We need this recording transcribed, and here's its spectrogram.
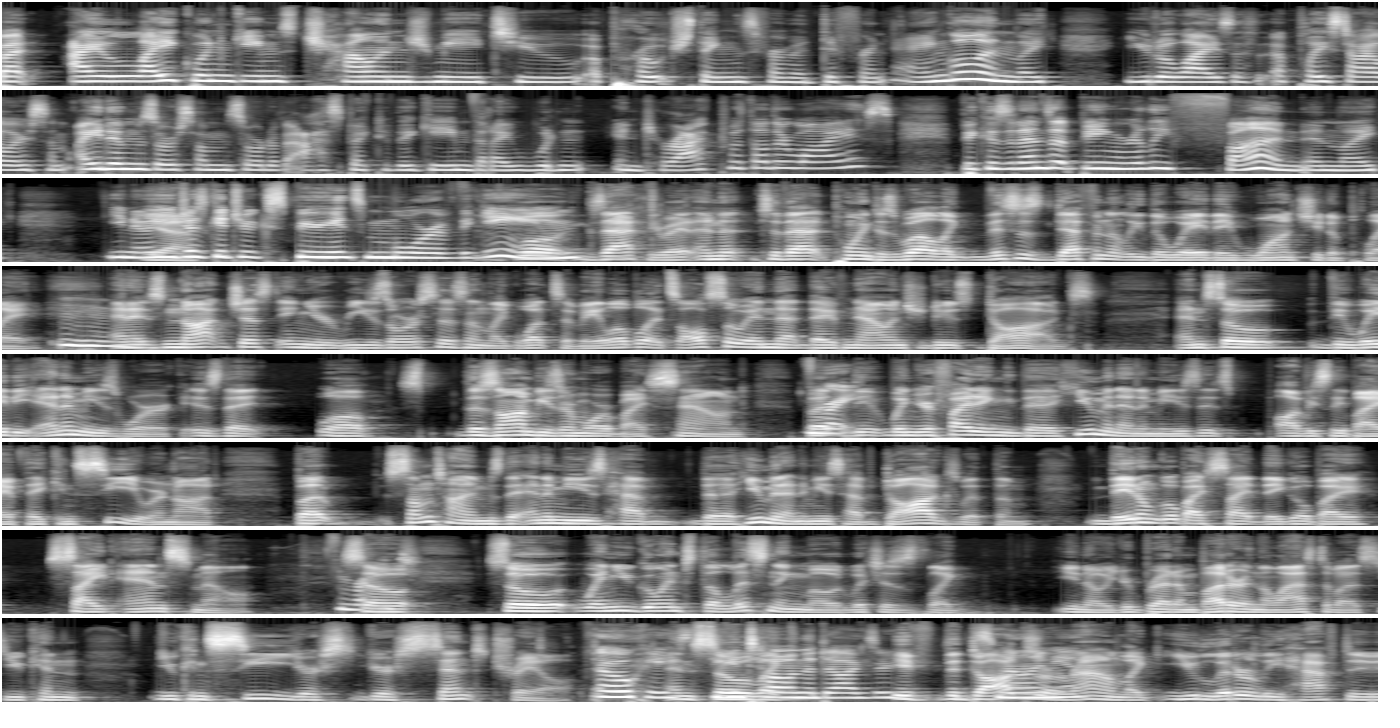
but I like when games challenge me to approach things from a different angle and like utilize a, a playstyle or some items or some sort of aspect of the game that I wouldn't interact with otherwise because it ends up being really fun and like you know Yeah. you just get to experience more of the game. Well, exactly right, and to that point as well, like this is definitely the way they want you to play, Mm-hmm. and it's not just in your resources and like what's available. It's also in that they've now introduced dogs, and so the way the enemies work is that well, the zombies are more by sound, but Right. the, when you're fighting the human enemies, it's obviously by if they can see you or not. But sometimes the enemies have the human enemies have dogs with them. They don't go by sight; they go by sight and smell. So Right. so when you go into the listening mode, which is like you know your bread and butter in The Last of Us, you can you can see your your scent trail. Oh, okay, And so you can so, tell when the dogs are If the dogs are around, like you literally have to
